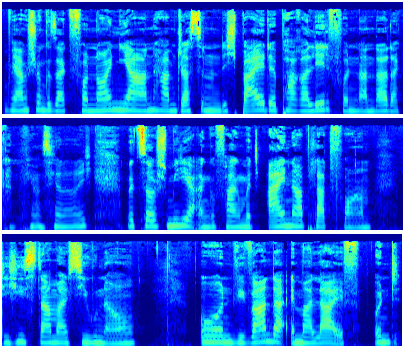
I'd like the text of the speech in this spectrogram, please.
wir haben schon gesagt, vor neun Jahren haben Justin und ich beide parallel voneinander, da kannten wir uns ja noch nicht, mit Social Media angefangen, mit einer Plattform, die hieß damals YouNow. Und wir waren da immer live. Und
